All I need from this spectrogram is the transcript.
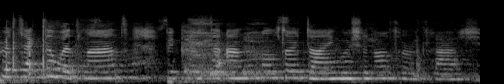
protect the wetlands because the animals are dying. We should not throw trash.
